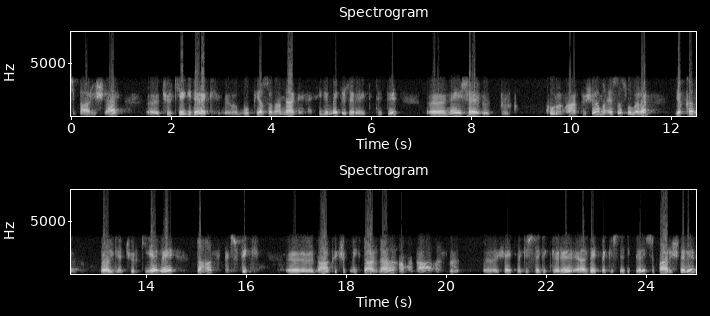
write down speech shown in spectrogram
siparişler. E, Türkiye giderek e, bu piyasadan neredeyse silinmek üzereydi dedi. E, neyse kurun artışı ama esas olarak yakın bölge Türkiye ve daha spesifik e, daha küçük miktarda ama daha hızlı e, şey etmek istedikleri, elde etmek istedikleri siparişleri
